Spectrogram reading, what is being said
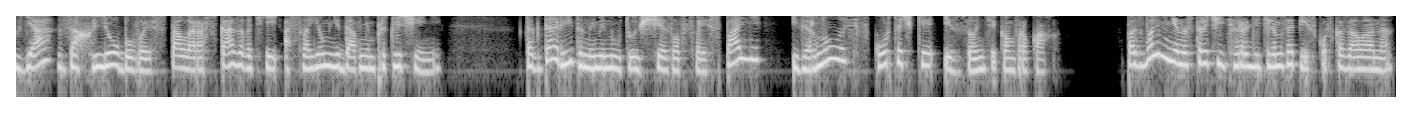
Я, захлебываясь, стала рассказывать ей о своем недавнем приключении. Тогда Рита на минуту исчезла в своей спальне и вернулась в курточке и с зонтиком в руках. «Позволь мне настрочить родителям записку», — сказала она.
